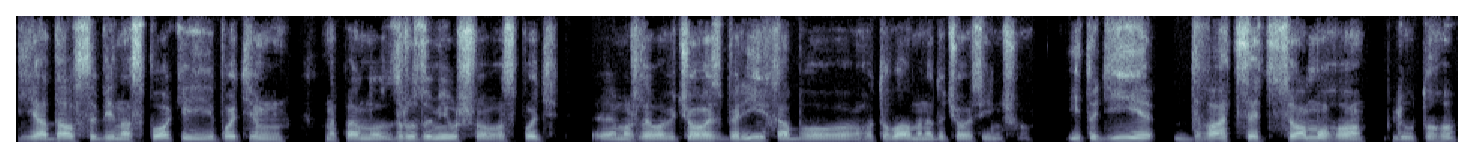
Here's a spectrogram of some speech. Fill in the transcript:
я дав собі на спокій, і потім, напевно, зрозумів, що Господь, е, можливо, від чогось беріг або готував мене до чогось іншого. І тоді, 27 лютого,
